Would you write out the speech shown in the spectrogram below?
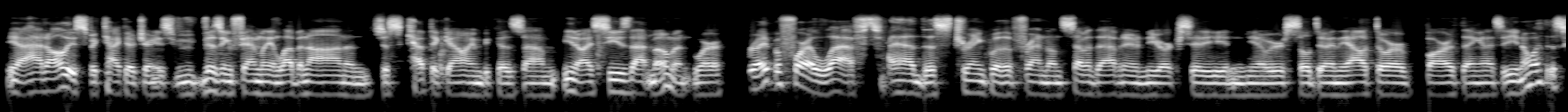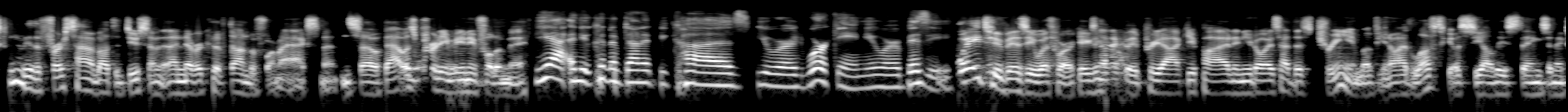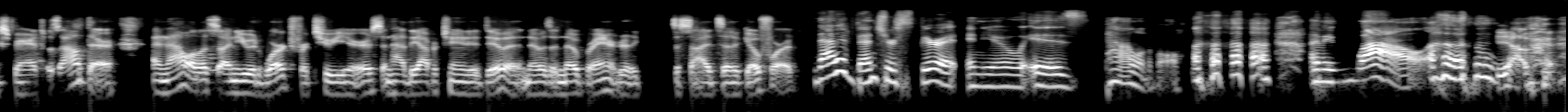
yeah, I had all these spectacular journeys, visiting family in Lebanon and just kept it going because, um, you know, I seized that moment where right before I left, I had this drink with a friend on Seventh Avenue in New York City, and you know we were still doing the outdoor bar thing. And I said, you know what, this is going to be the first time I'm about to do something I never could have done before my accident, and so that was pretty meaningful to me. Yeah, and you couldn't have done it because you were working, you were busy, way too busy with work, exactly, preoccupied, and you'd always had this dream of, you know, I'd love to go see all these things and experience what's out there, and now all of a sudden you had worked for two years and had the opportunity to do it, and it was a no brainer to decide to go for it. That adventure spirit in you is palatable. I mean, wow. yeah.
